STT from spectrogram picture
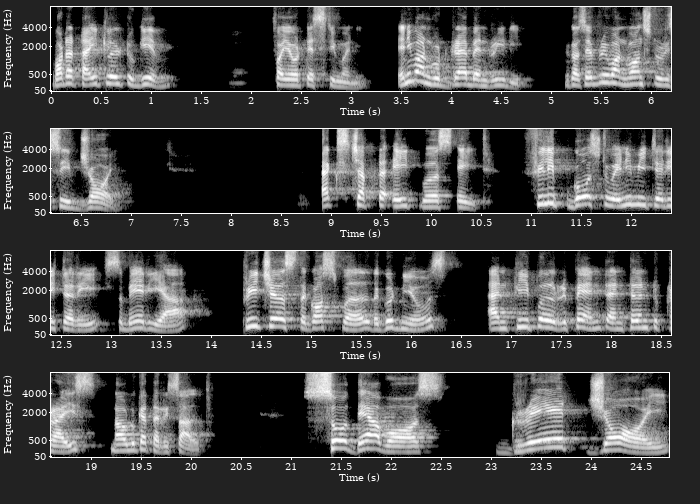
What a title to give for your testimony. Anyone would grab and read it because everyone wants to receive joy. Acts chapter 8, verse 8. Philip goes to enemy territory, Samaria, preaches the gospel, the good news, and people repent and turn to Christ. Now look at the result. So there was great joy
